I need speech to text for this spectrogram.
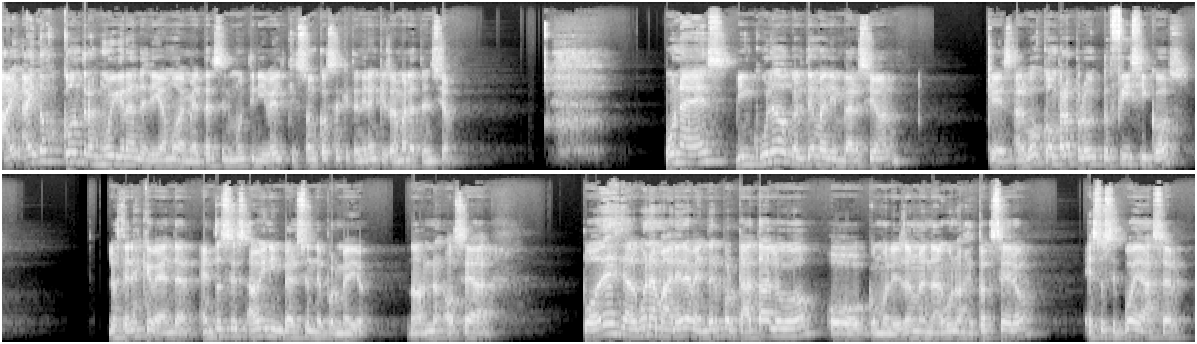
Hay, hay dos contras muy grandes, digamos, de meterse en multinivel que son cosas que tendrían que llamar la atención. Una es vinculado con el tema de la inversión, que es al vos comprar productos físicos, los tenés que vender. Entonces hay una inversión de por medio. No, no, o sea, podés de alguna manera vender por catálogo o como le llaman algunos stock cero. Eso se puede hacer.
